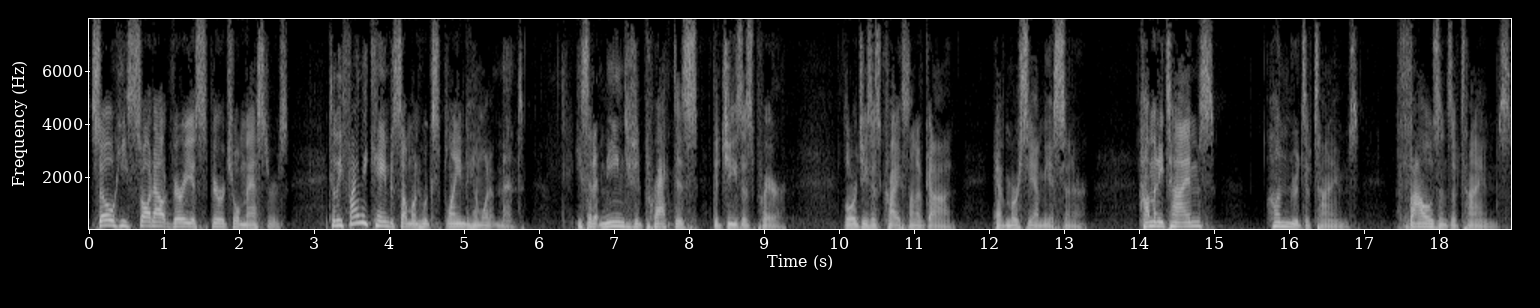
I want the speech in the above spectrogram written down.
So he sought out various spiritual masters till he finally came to someone who explained to him what it meant. He said it means you should practice the Jesus prayer Lord Jesus Christ, Son of God, have mercy on me, a sinner. How many times? Hundreds of times, thousands of times.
